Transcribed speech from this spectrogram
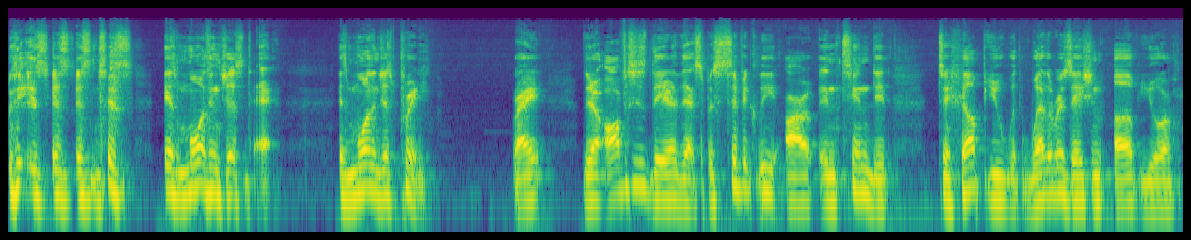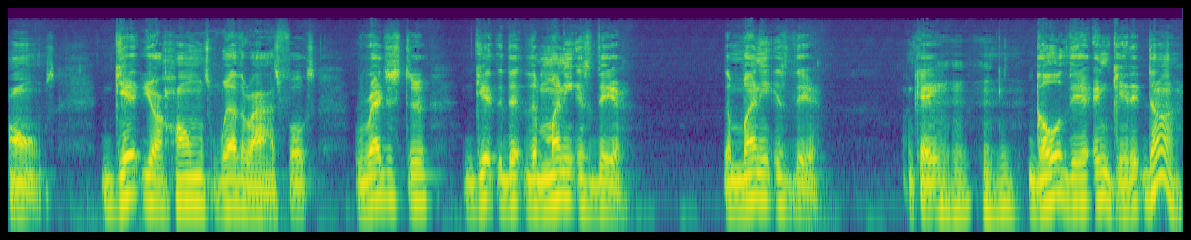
It's it's it's just it's more than just that. It's more than just pretty, right? There are offices there that specifically are intended to help you with weatherization of your homes. Get your homes weatherized, folks. Register. Get the, the money is there. The money is there. Okay, mm-hmm, mm-hmm. go there and get it done.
